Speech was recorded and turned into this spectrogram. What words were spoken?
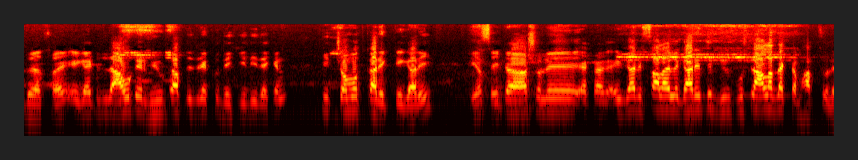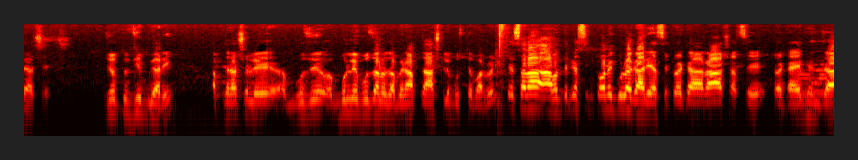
দুই হাজার ছয়। এই গাড়িটি যদি আউটের ভিউটা আপনি যদি একটু দেখিয়ে দিই, দেখেন কি চমৎকার একটি গাড়ি। ঠিক আছে? এটা আসলে একটা এই গাড়ি চালাইলে গাড়িতে বসলে আলাদা একটা ভাব চলে আসে, যেহেতু জিপ গাড়ি। আপনার আসলে বুঝে, বললে বোঝানো যাবে না, আপনি আসলে বুঝতে পারবেন। এছাড়া আমাদের কাছে অনেকগুলো গাড়ি আছে, টয়টা রাশ আছে, টয়টা এভেঞ্জা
